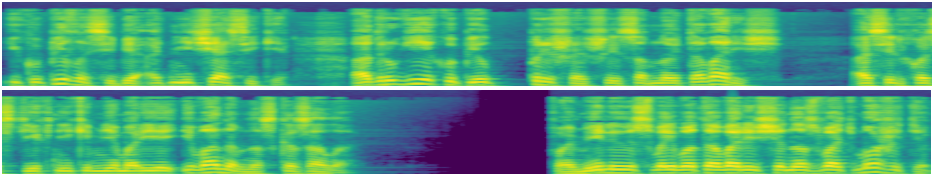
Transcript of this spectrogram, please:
и купила себе одни часики, а другие купил пришедший со мной товарищ. А сельхозтехнике мне Мария Ивановна сказала. «Фамилию своего товарища назвать можете?»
